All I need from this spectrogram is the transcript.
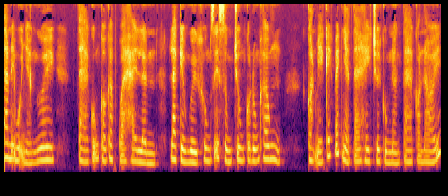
Tam đệ muội nhà ngươi Ta cũng có gặp qua hai lần Là kiểu người không dễ sống chung có đúng không? Còn bé cách vách nhà ta hay chơi cùng nàng ta có nói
